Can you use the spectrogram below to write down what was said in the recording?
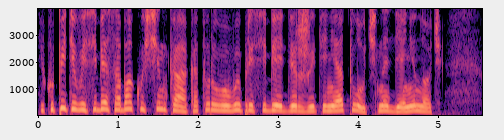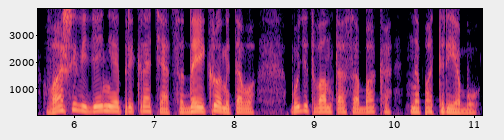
и купите вы себе собаку-щенка, которого вы при себе держите неотлучно день и ночь. Ваши видения прекратятся, да и кроме того, будет вам та собака на потребу».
